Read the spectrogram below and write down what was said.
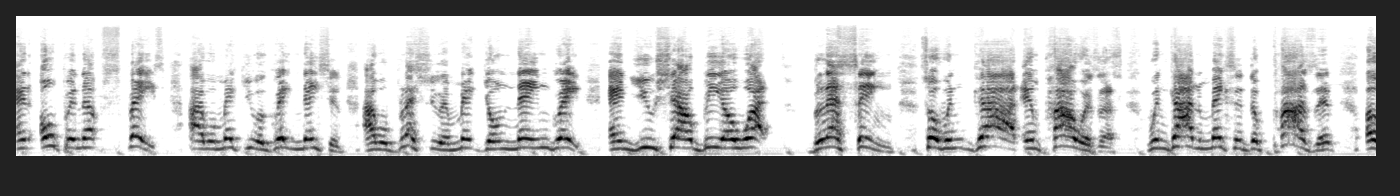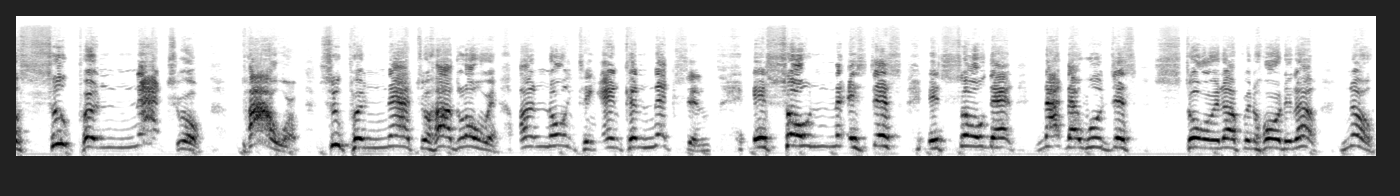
and open up space. I will make you a great nation. I will bless you and make your name great. And you shall be a what? blessing. So when God empowers us, when God makes a deposit of supernatural power, supernatural, high glory, anointing, and connection. It's so, it's just, it's so that not that we'll just store it up and hoard it up. No,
